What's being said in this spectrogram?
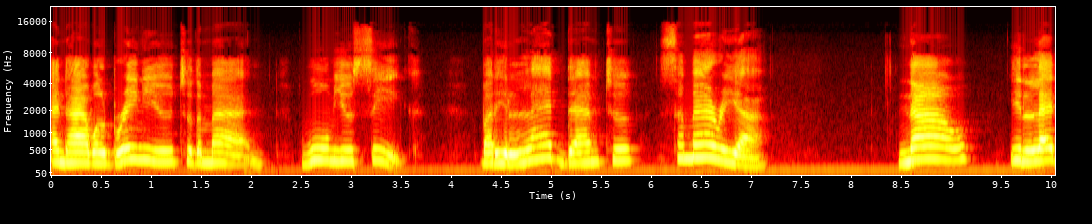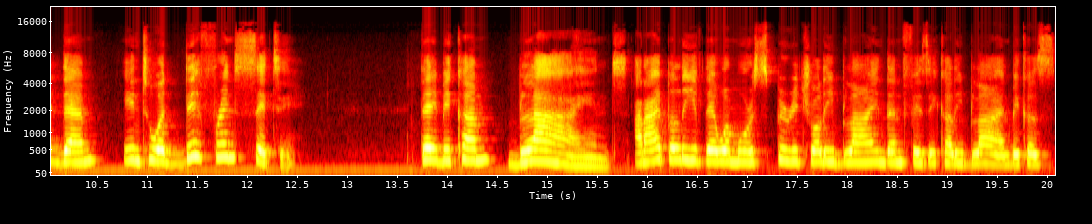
and I will bring you to the man whom you seek. But he led them to Samaria. Now he led them into a different city. They become blind. And I believe they were more spiritually blind than physically blind because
